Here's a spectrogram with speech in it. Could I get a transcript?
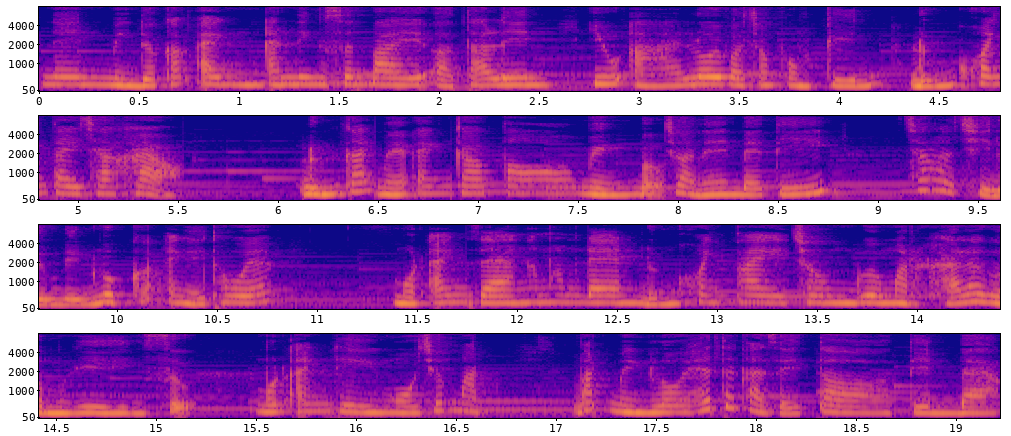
nên mình được các anh an ninh sân bay ở Tallinn yêu ái lôi vào trong phòng kín, đứng khoanh tay tra khảo. Đứng cách mấy anh cao to mình bỗng trở nên bé tí, chắc là chỉ đứng đến ngực các anh ấy thôi á Một anh da ngăm ngăm đen đứng khoanh tay trông gương mặt khá là gầm ghì hình sự. Một anh thì ngồi trước mặt, bắt mình lôi hết tất cả giấy tờ, tiền bạc,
